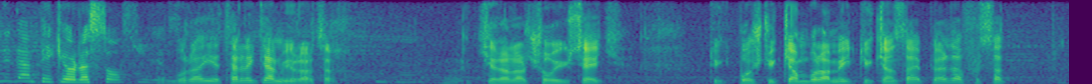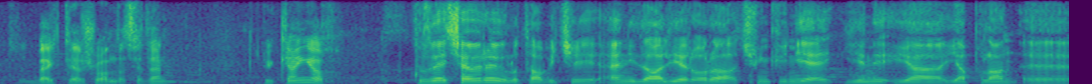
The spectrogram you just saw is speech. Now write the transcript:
Neden peki orası olsun diyorsun? Buraya yeterli gelmiyor artık. Kiralar çok yüksek. Dük- boş dükkan bulamıyor. Dükkan sahipleri de fırsat bekler şu anda sizden. Dükkan yok. Kuzey çevre yolu tabii ki en ideal yer ora. Çünkü niye? Yeni ya yapılan e,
